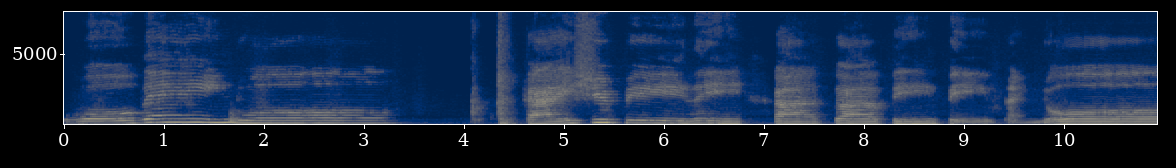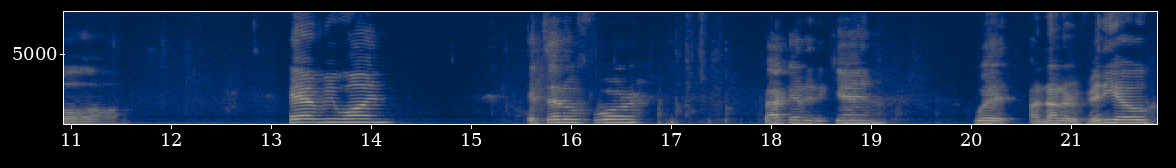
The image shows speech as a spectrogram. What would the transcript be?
我变多，开始比你啊啊比比朋友。Hey everyone, it's Edo 4 back at it again with another video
